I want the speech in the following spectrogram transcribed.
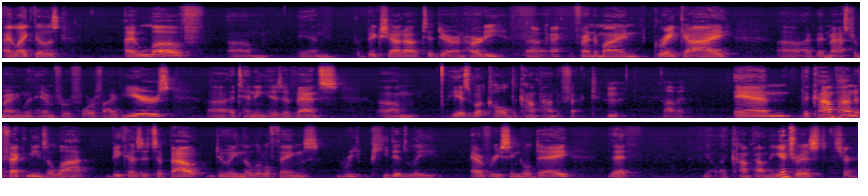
I like those. I love um, and a big shout out to Darren Hardy, uh, Okay. a friend of mine, great guy. Uh, I've been masterminding with him for four or five years, uh, attending his events. Um, he has a book called The Compound Effect. Hmm. Love it. And the compound effect means a lot because it's about doing the little things repeatedly every single day that, you know, like compounding interest, Sure.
